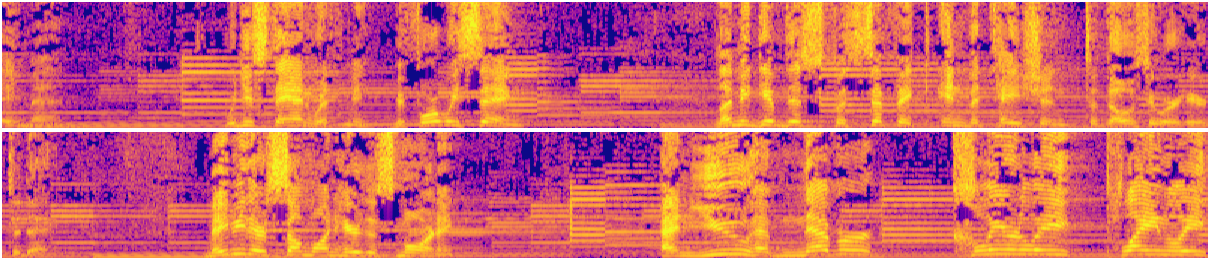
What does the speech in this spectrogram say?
Amen. Would you stand with me? Before we sing, let me give this specific invitation to those who are here today. Maybe there's someone here this morning and you have never clearly, plainly,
